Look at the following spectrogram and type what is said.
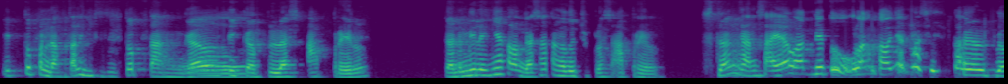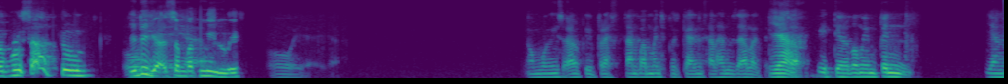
Itu pendaftaran ditutup tanggal oh. 13 April dan milihnya kalau nggak salah tanggal 17 April. Sedangkan saya waktu itu ulang tahunnya masih tanggal 21. Oh, Jadi nggak iya, sempat iya. milih. Oh iya, iya. Ngomongin soal pilpres tanpa menyebutkan salah satu calon. Ya. So, ideal pemimpin yang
